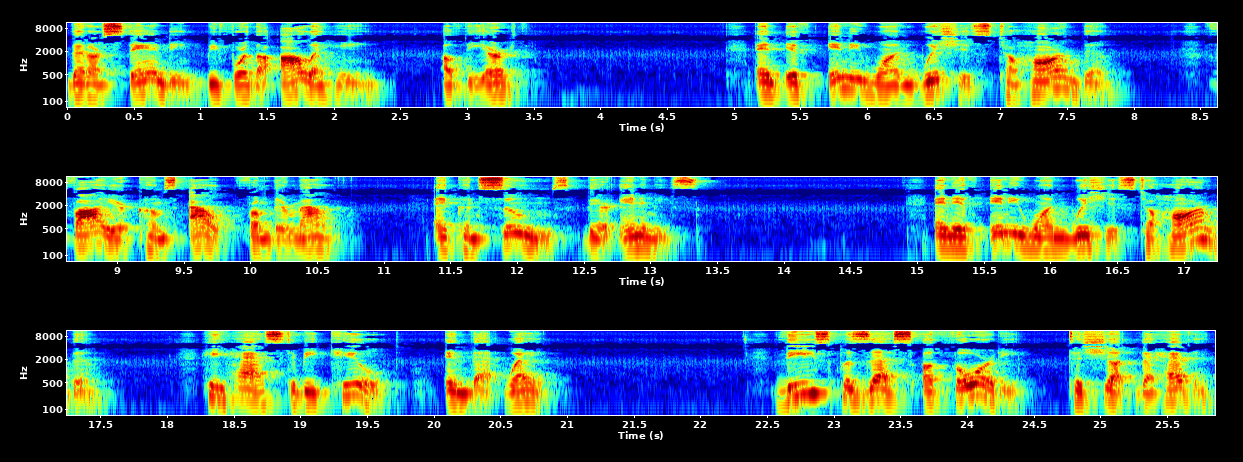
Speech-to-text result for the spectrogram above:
that are standing before the Elohim of the earth. And if anyone wishes to harm them, fire comes out from their mouth and consumes their enemies. And if anyone wishes to harm them, he has to be killed in that way. These possess authority to shut the heaven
